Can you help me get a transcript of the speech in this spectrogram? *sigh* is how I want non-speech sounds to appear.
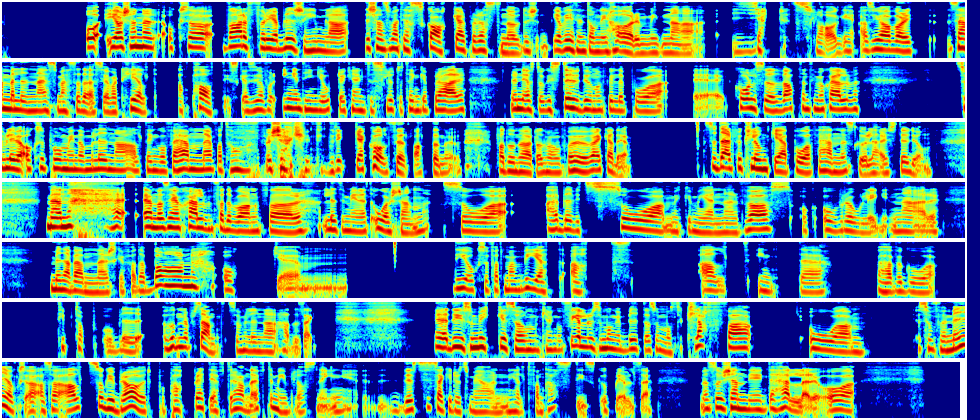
Och Jag känner också varför jag blir så himla... Det känns som att jag skakar på rösten nu. Jag vet inte om ni hör mina hjärtslag. Alltså jag har varit, sen Melina smsade så jag har varit helt apatisk. Alltså jag får ingenting gjort, jag kan inte sluta tänka på det här. Nu när jag stod i studion och fyllde på eh, kolsyrat vatten till mig själv, så blev jag också påmind om Melina och allting går för henne, för att hon *laughs* försöker inte dricka kolsyrat vatten nu, för att hon har hört att man får huvudvärk av det. Så därför klunkar jag på för hennes skull här i studion. Men eh, ända sedan jag själv födde barn för lite mer än ett år sedan, så har jag blivit så mycket mer nervös och orolig när mina vänner ska föda barn. Och eh, Det är också för att man vet att allt inte behöver gå tipptopp och bli 100% som Elina hade sagt. Eh, det är så mycket som kan gå fel och det är så många bitar som måste klaffa. Och um, som för mig också, alltså allt såg ju bra ut på pappret i efterhand efter min förlossning. Det ser säkert ut som jag har en helt fantastisk upplevelse. Men så kände jag inte heller. Och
